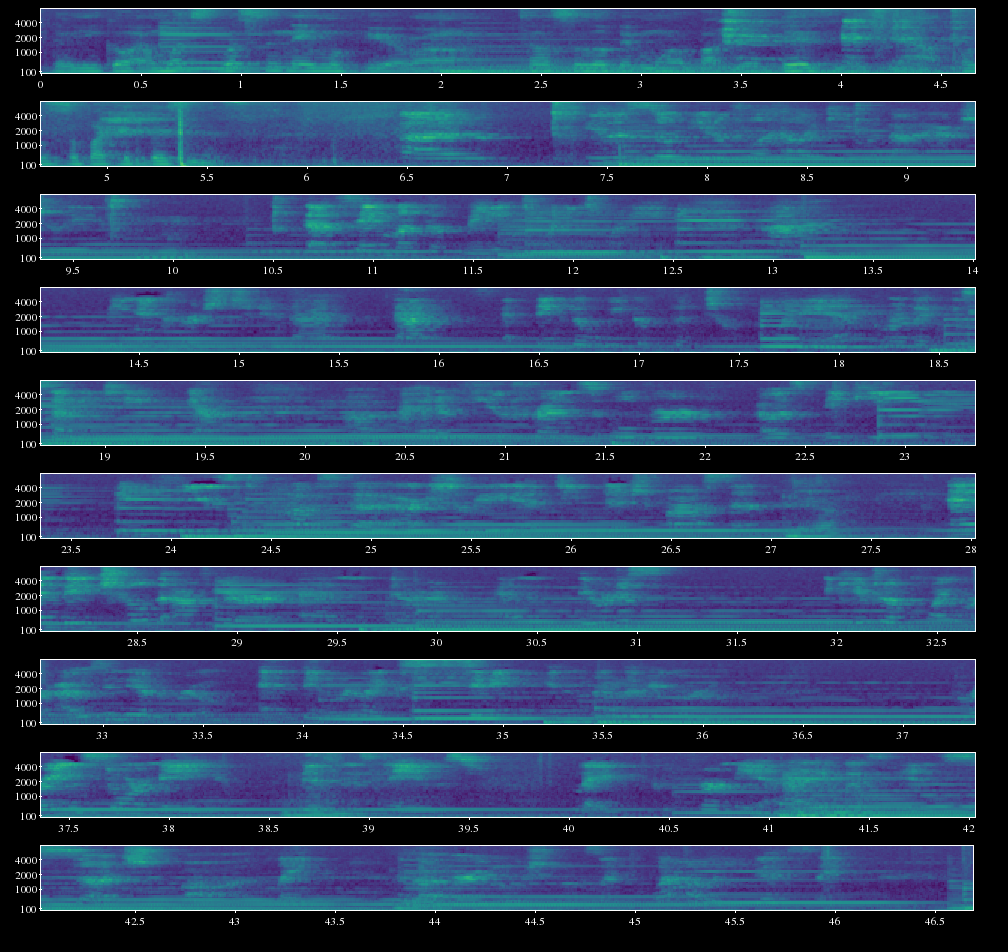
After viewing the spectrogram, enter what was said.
There you go. And what's what's the name of your um? Tell us a little bit more about your business now. Tell us about the business. Uh, it was so beautiful how it came about actually. Mhm. That same month of May 2020, um, being encouraged to do that. That I think the week of the 20th or like the 17th, yeah. Um, I had a few friends over. I was making infused pasta actually, a deep dish pasta, Yeah. and they chilled after, a point where I was in the other room, and they were like sitting in my living room, brainstorming Mhm. business names like for me and I was in such awe. Like I got very emotional. I was like, wow, you guys like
